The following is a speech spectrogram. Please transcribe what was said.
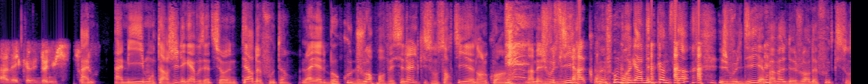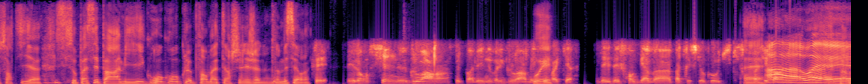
avec deux nuits. surtout. À Milly, Montargis, les gars, vous êtes sur une terre de foot. hein. Là, il y a beaucoup de joueurs professionnels qui sont sortis euh, dans le coin. hein. Non, mais je vous le dis. vous me regardez comme ça. Je vous le dis, il y a pas mal de joueurs de foot qui sont sortis, euh, qui sont passés par Amilly, gros gros club formateur chez les jeunes. Non mais c'est vrai. les anciennes gloires, hein, c'est pas les nouvelles gloires, mais Oui. c'est vrai qu'il y a des, des Franck Gava, Patrice Loco, qui sont Eh. passés par Ah Ouais, ouais, pas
